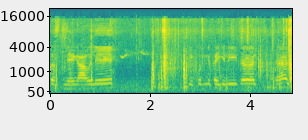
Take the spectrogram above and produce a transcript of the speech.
कसले गावले ही कुर्ली खाई गेली चल चल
